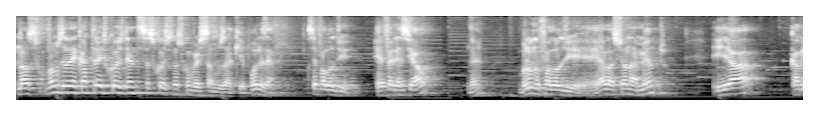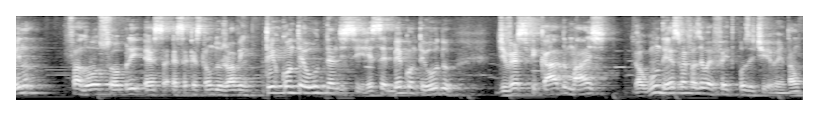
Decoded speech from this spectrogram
nós vamos elencar três coisas dentro dessas coisas que nós conversamos aqui. Por exemplo, você falou de referencial, né? Bruno falou de relacionamento, e a Camila falou sobre essa, essa questão do jovem ter conteúdo dentro de si, receber conteúdo diversificado, mas algum desses vai fazer o um efeito positivo. Então,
